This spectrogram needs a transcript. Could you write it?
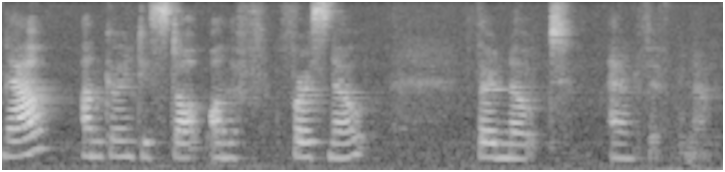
Now I'm going to stop on the first note, third note, and fifth note.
